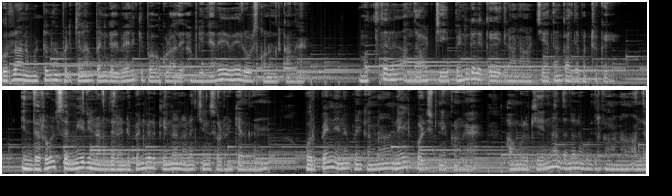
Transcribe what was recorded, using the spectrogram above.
குர்ரானை மட்டும்தான் படிக்கலாம் பெண்கள் வேலைக்கு போகக்கூடாது அப்படி நிறையவே ரூல்ஸ் கொண்டு வந்திருக்காங்க. மொத்தத்தில் அந்த ஆட்சி பெண்களுக்கு எதிரான ஆட்சியாக தான் கருதப்பட்டிருக்கு. இந்த ரூல்ஸை மீறி நடந்த ரெண்டு பெண்களுக்கு என்ன நடந்துச்சுன்னு சொல்கிறேன் கேளுங்க. ஒரு பெண் என்ன பண்ணியிருக்காங்கன்னா நெயில் பாலிஷ் பண்ணியிருக்காங்க அவங்களுக்கு என்ன தண்டனை கொடுத்துருக்காங்கன்னா அந்த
